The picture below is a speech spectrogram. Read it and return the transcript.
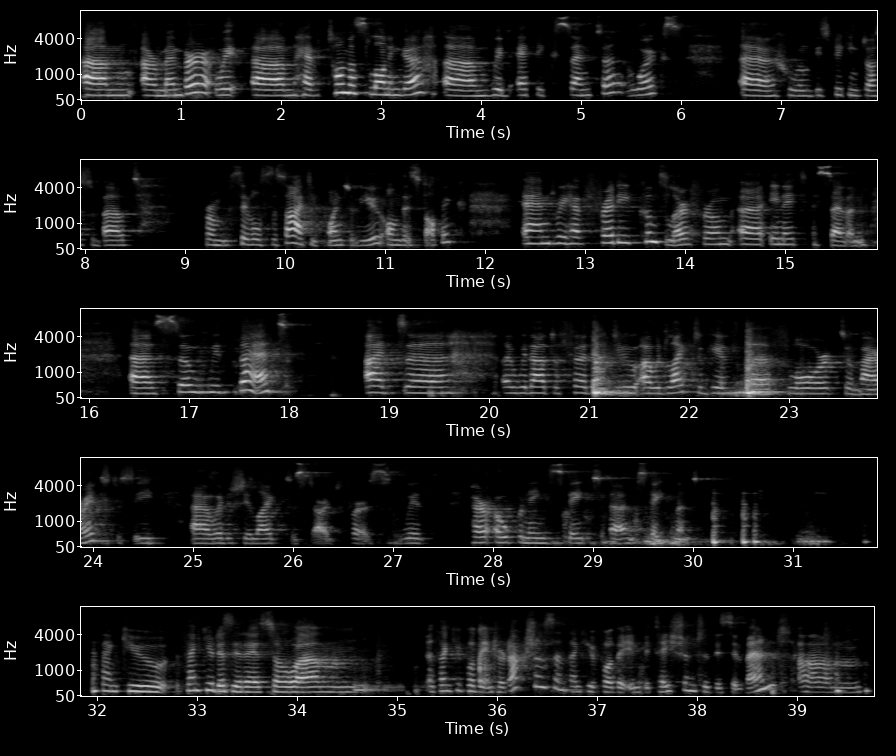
Um, our member. We um, have Thomas Lohninger um, with Epicenter Works, uh, who will be speaking to us about from civil society point of view on this topic. And we have Fredy Künzler from uh, Init7. Uh, so with that, I'd, uh, uh, without further ado, I would like to give the floor to Marit to see uh, whether she'd like to start first with her opening state um, statement. Thank you. Thank you, Desiree. So um, thank you for the introductions and thank you for the invitation to this event. Um,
